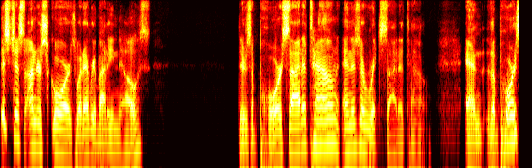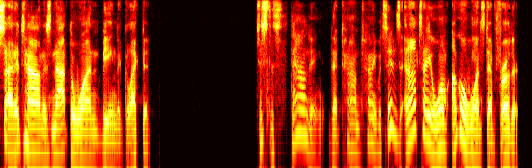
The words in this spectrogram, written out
This just underscores what everybody knows. There's a poor side of town and there's a rich side of town. And the poor side of town is not the one being neglected. Just astounding that Tom Tunney would say this. And I'll tell you one, I'll go one step further.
